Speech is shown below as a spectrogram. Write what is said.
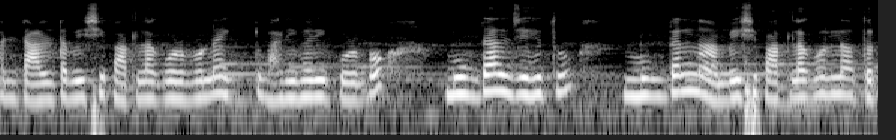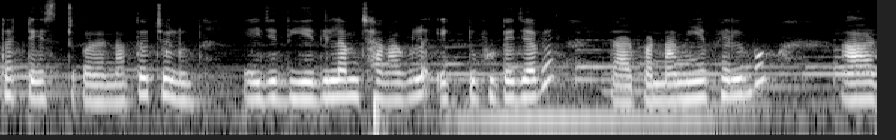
আর ডালটা বেশি পাতলা করব না, একটু ভারী ভারী করব। মুগ ডাল যেহেতু, মুগ ডাল না বেশি পাতলা করলে অতটা টেস্ট করে না। তো চলুন, এই যে দিয়ে দিলাম ছানাগুলো, একটু ফুটে যাবে, তারপর নামিয়ে ফেলব। আর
